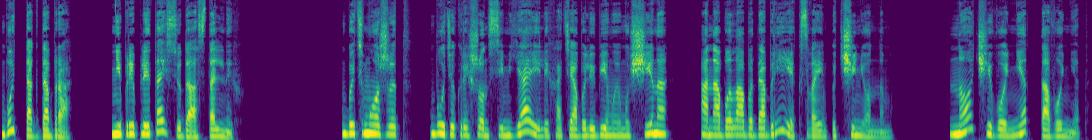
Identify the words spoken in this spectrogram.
Будь так добра, не приплетай сюда остальных». Быть может, будь укрешен семья или хотя бы любимый мужчина, она была бы добрее к своим подчиненным. Но чего нет, того нет.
